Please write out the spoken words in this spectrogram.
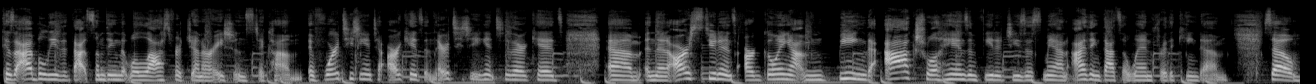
because I believe that that's something that will last for generations to come. If we're teaching it to our kids and they're teaching it to their kids, um, and then our students are going out and being the actual hands and feet of Jesus, man, I think that's a win for the kingdom. So,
